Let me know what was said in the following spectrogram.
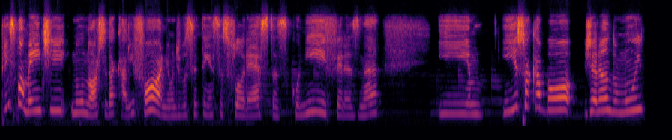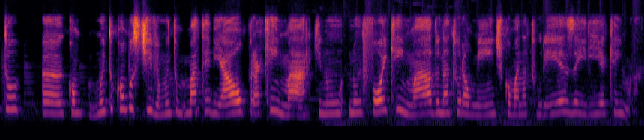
principalmente no norte da Califórnia, onde você tem essas florestas coníferas, né? E, e isso acabou gerando muito, uh, com, muito combustível, muito material para queimar, que não, não foi queimado naturalmente como a natureza iria queimar.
